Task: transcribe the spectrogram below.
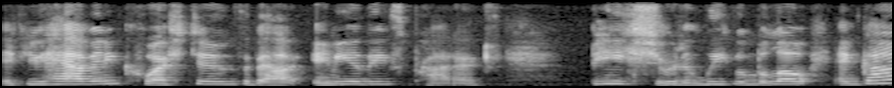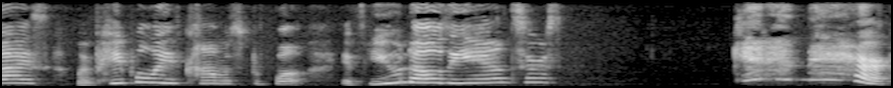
If you have any questions about any of these products, be sure to leave them below. And guys, when people leave comments below, if you know the answers, get in there.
